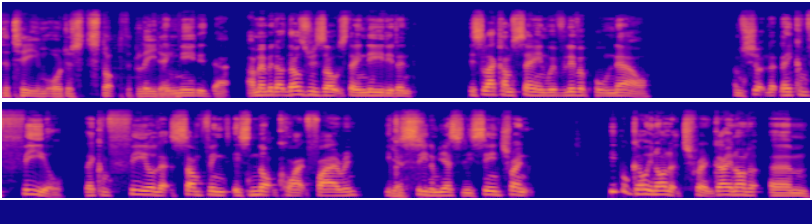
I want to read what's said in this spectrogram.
the team or just stopped the bleeding. They needed that. I remember those results they needed, and it's like I'm saying with Liverpool now. I'm sure that they can feel they can feel that something is not quite firing. You yes. could see them yesterday, seeing Trent. People going on at Trent, going on um,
